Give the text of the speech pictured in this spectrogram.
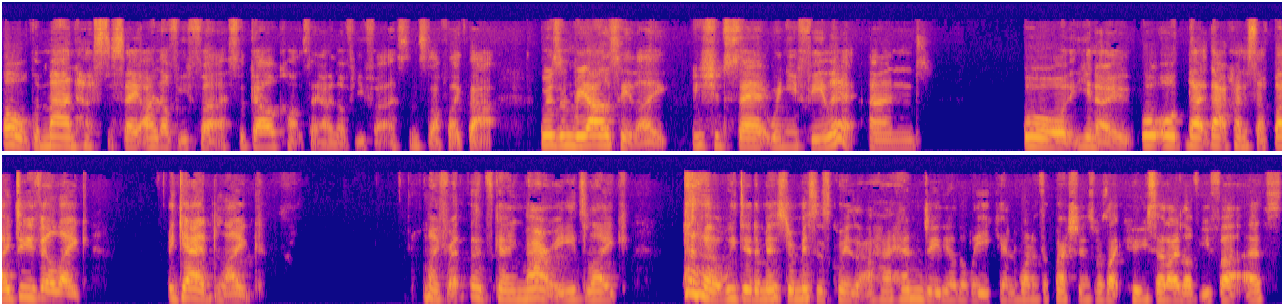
oh, the man has to say, I love you first. The girl can't say, I love you first, and stuff like that. Whereas in reality, like, you should say it when you feel it and, or, you know, or, or that, that kind of stuff. But I do feel like, again, like, my friend that's getting married, like, we did a Mr. and Mrs. quiz at her hen do the other week, and one of the questions was like, Who said I love you first?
